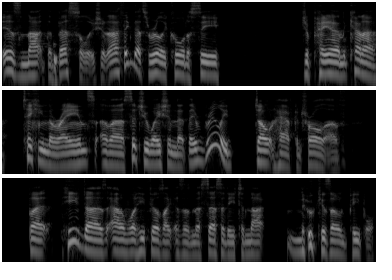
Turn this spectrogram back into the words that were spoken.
is not the best solution, and I think that's really cool to see Japan kind of taking the reins of a situation that they really don't have control of. But he does out of what he feels like is a necessity to not nuke his own people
